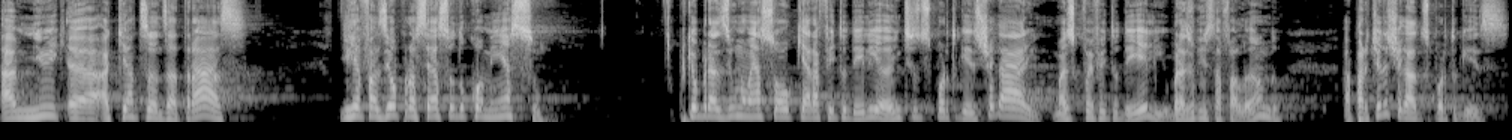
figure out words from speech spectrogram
a, mil, é, a 500 anos atrás e refazer o processo do começo. Porque o Brasil não é só o que era feito dele antes dos portugueses chegarem, mas o que foi feito dele, o Brasil que a gente está falando, a partir da chegada dos portugueses.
